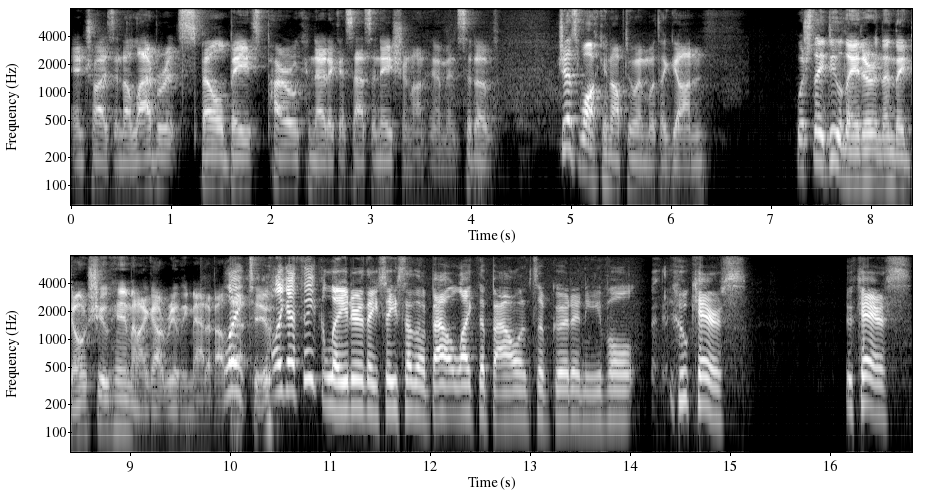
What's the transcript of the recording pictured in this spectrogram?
and tries an elaborate spell-based pyrokinetic assassination on him instead of just walking up to him with a gun. Which they do later, and then they don't shoot him, and I got really mad about like, that too. like I think later they say something about like the balance of good and evil. Who cares? Who cares?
